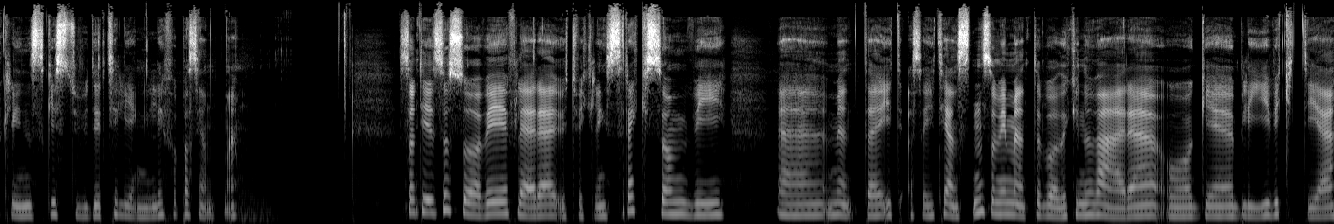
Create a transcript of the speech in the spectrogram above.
kliniske studier tilgjengelig for pasientene. Samtidig så så vi flere utviklingstrekk som vi eh, mente altså i tjenesten, som vi mente både kunne være og bli viktige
